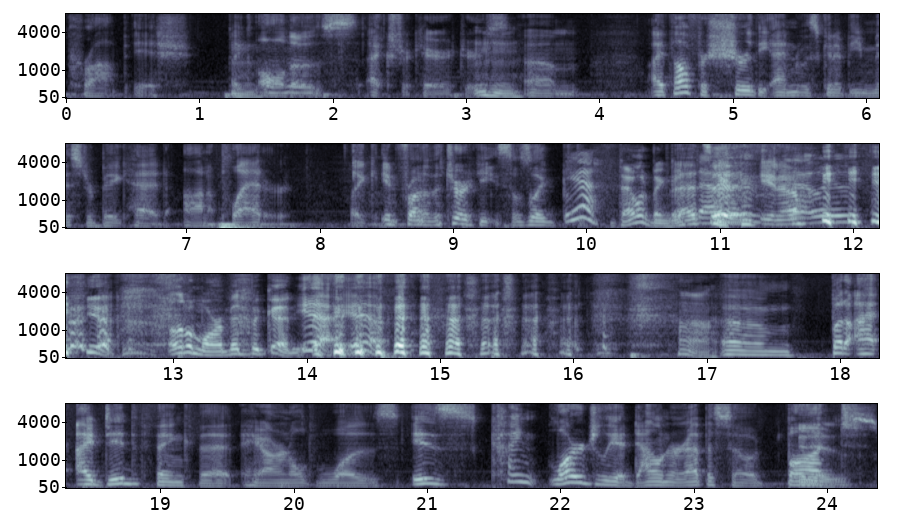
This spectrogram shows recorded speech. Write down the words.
prop-ish, like Mhm. all those extra characters. Mhm. Um, I thought for sure the end was going to be Mr. Bighead on a platter, like in front of the turkeys. I was like, Yeah. That would have been good. That's That it, would've- you know. that would've- yeah, a little morbid, but good. Yeah, yeah. huh. Um, but I, I did think that Hey Arnold was is kind largely a downer episode, but is.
